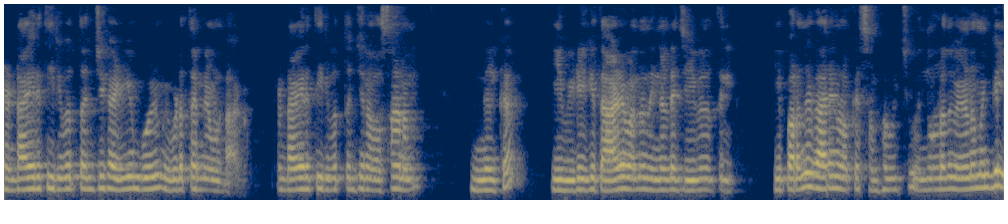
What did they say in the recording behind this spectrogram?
രണ്ടായിരത്തി ഇരുപത്തഞ്ച് കഴിയുമ്പോഴും ഇവിടെ തന്നെ ഉണ്ടാകും. രണ്ടായിരത്തി ഇരുപത്തഞ്ചിന് അവസാനം നിങ്ങൾക്ക് ഈ വീഡിയോയ്ക്ക് താഴെ വന്ന് നിങ്ങളുടെ ജീവിതത്തിൽ ഈ പറഞ്ഞ കാര്യങ്ങളൊക്കെ സംഭവിച്ചു എന്നുള്ളത് വേണമെങ്കിൽ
